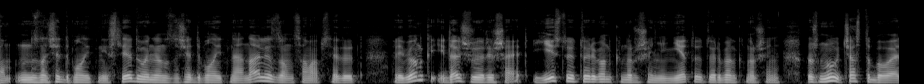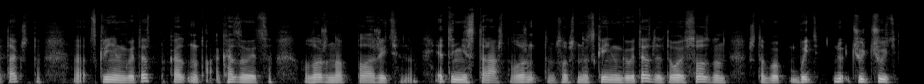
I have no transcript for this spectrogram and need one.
там, назначать дополнительные исследования, назначать дополнительные анализы, он сам обследует ребенка и дальше уже решает, есть у этого ребенка нарушение, нет у этого ребенка нарушения. Потому что ну, часто бывает так, что э, скрининговый тест показ... ну, оказывается ложно положительным. Это не страшно. Ложно, там, собственно, скрининговый тест для того и создан, чтобы быть ну, чуть-чуть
